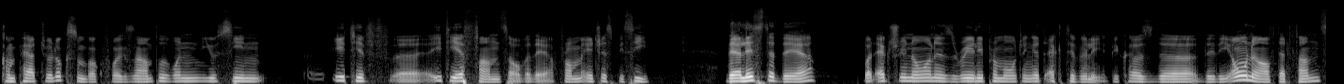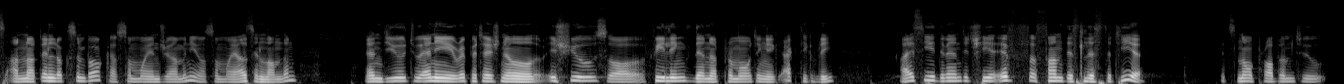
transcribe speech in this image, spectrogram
compared to Luxembourg, for example, when you've seen ETF, uh, ETF funds over there from HSBC. They're listed there, but actually no one is really promoting it actively because the, the, the owner of that funds are not in Luxembourg or somewhere in Germany or somewhere else in London. And due to any reputational issues or feelings, they're not promoting it actively. I see advantage here. If a fund is listed here, it's no problem to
